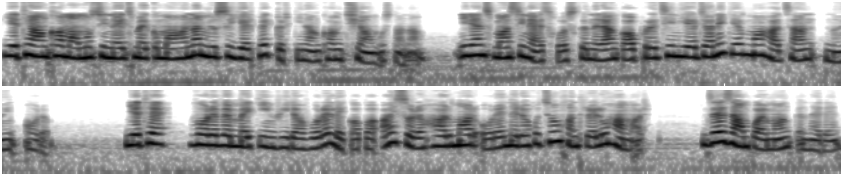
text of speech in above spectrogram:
Եթե անգամ ամուսիններից մեկը մահանա, մյուսը երբեք կրկին անգամ չի ամուսնանա։ Իրենց մասին է այս խոսքը, նրանք ապրեցին երջանիկ եւ մահացան նույն օրը։ Եթե որևէ մեկին վիրավորել եք, ապա այս օրը հարմար օր է ներողություն խնդրելու համար։ Ձեզ անպայման կներեն։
